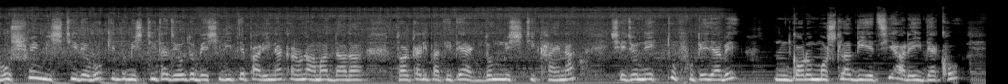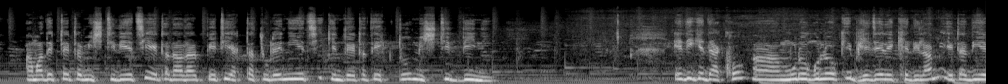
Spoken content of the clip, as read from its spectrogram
অবশ্যই মিষ্টি দেবো, কিন্তু মিষ্টিটা যেহেতু বেশি দিতে পারি না, কারণ আমার দাদা তরকারি পাতিতে একদম মিষ্টি খায় না সেই জন্য একটু ফুটে যাবে। গরম মশলা দিয়েছি, আর এই দেখো, আমাদেরটা এটা মিষ্টি দিয়েছি, এটা দাদার পেটি একটা তুলে নিয়েছি, কিন্তু এটাতে একটু মিষ্টি দিইনি। এদিকে দেখো মুড়োগুলোকে ভেজে রেখে দিলাম, এটা দিয়ে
